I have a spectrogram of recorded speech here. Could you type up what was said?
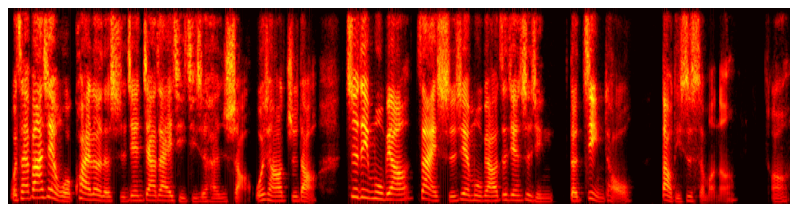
我才发现，我快乐的时间加在一起其实很少。我想要知道，制定目标，在实现目标这件事情的尽头到底是什么呢？哦，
